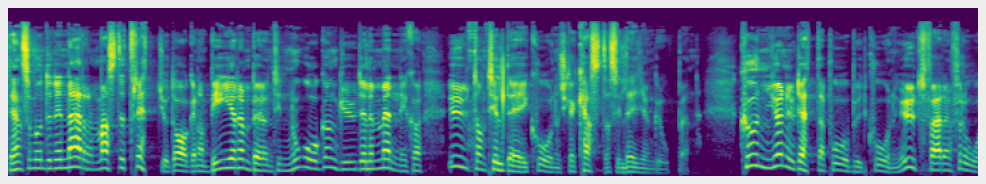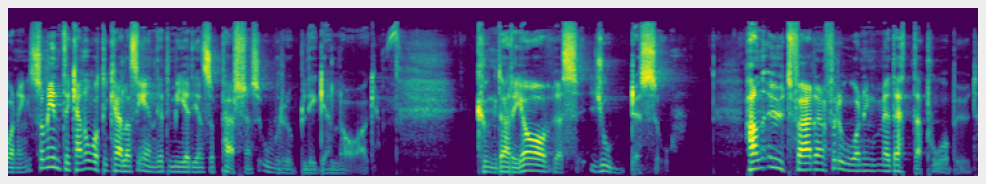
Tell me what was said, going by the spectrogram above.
Den som under de närmaste 30 dagarna ber en bön till någon gud eller människa utom till dig, konung, ska kastas i lejongropen. Kungör nu detta påbud, konung, utfärda en förordning som inte kan återkallas enligt mediens och persens orubbliga lag. Kung Dariaves gjorde så. Han utfärdade en förordning med detta påbud.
